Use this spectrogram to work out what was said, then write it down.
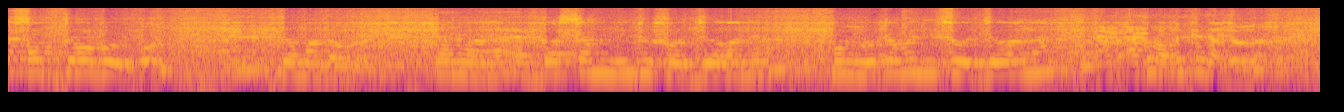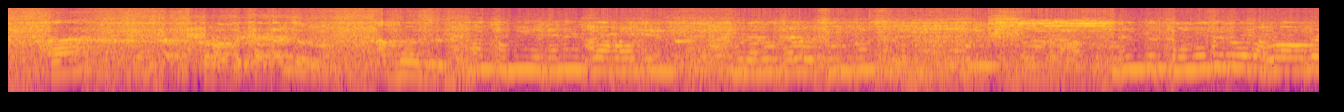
একটা শব্দ বলব না তোমাদের কেন দশটা মিনিট সহ্য হয় না পনেরোটা মিনিট সহ্য হয় না। এখন অপেক্ষা কার জন্য হ্যাঁ? এখন অপেক্ষা কার জন্য? আপনার জন্য। তুমি এখানে যাবার পুরানো খেলা শুরু করছ। তোমাদেরও ভালো হবে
